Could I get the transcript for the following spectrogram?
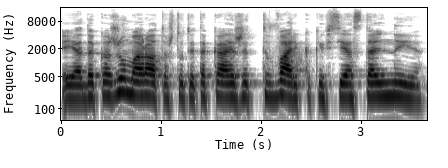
Я докажу Марату, что ты такая же тварь, как и все остальные!»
